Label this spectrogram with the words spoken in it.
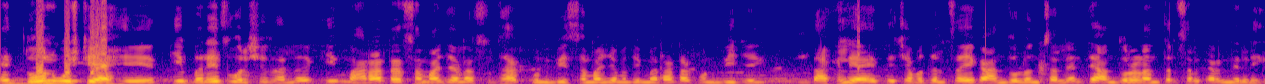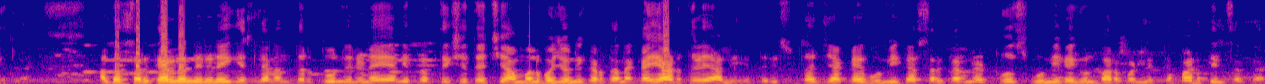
हे दोन गोष्टी आहेत की बरेच वर्ष झालं की मराठा समाजाला सुद्धा कुणबी समाजामध्ये मराठा कुणबी जे दाखले आहेत त्याच्याबद्दलचं एक आंदोलन चाललंय आणि त्या आंदोलनानंतर सरकारने निर्णय घेतला आता सरकारनं निर्णय घेतल्यानंतर तो निर्णय आणि प्रत्यक्ष त्याची अंमलबजावणी करताना काही अडथळे आले तरी सुद्धा ज्या काही भूमिका सरकारनं ठोस भूमिका घेऊन पार पडले त्या पाडतील सरकार.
